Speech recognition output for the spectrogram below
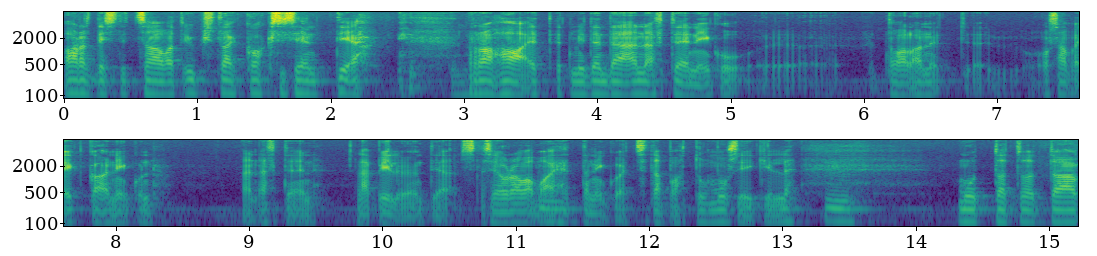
Artistit saavat yksi tai kaksi senttiä rahaa, että et miten tämä NFT niin kuin, tavallaan nyt osa veikkaa niin kuin NFTn läpilyöntiä, sitä seuraavaa mm. vaihetta, niin kuin, että se tapahtuu musiikille. Mm. Mutta tota,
